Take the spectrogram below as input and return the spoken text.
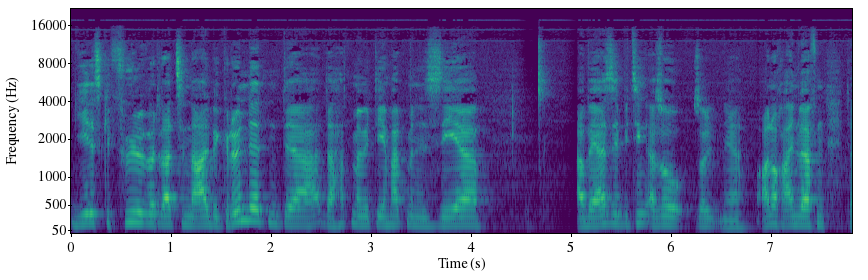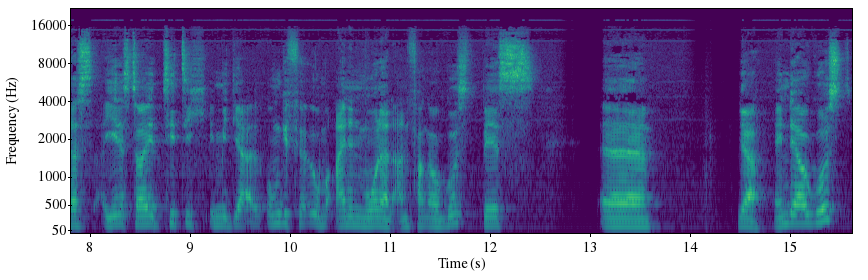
jedes Gefühl wird rational begründet und der, da hat man mit dem hat man eine sehr averse Beziehung, also soll ja, auch noch einwerfen, dass jede Story zieht sich im Ideal ungefähr um einen Monat, Anfang August bis äh, ja, Ende August.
